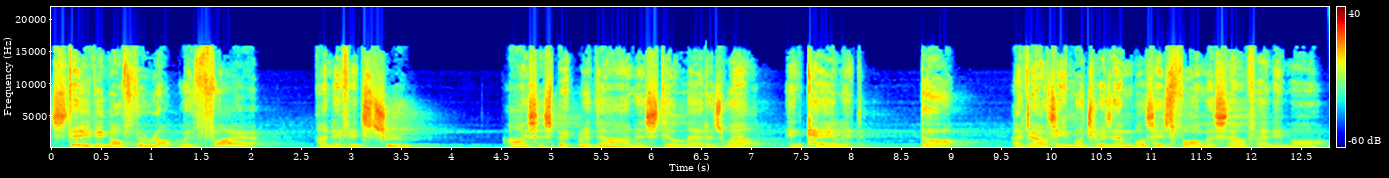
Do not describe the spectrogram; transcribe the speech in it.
staving off the rot with fire. And if it's true, I suspect Radahn is still there as well, in Caelid. Though, I doubt he much resembles his former self anymore.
